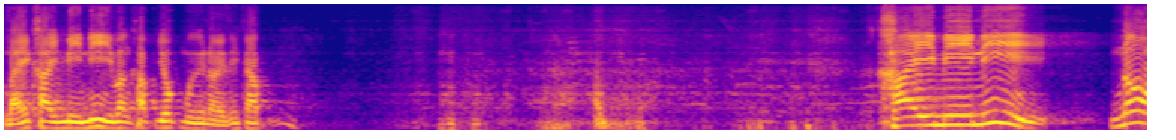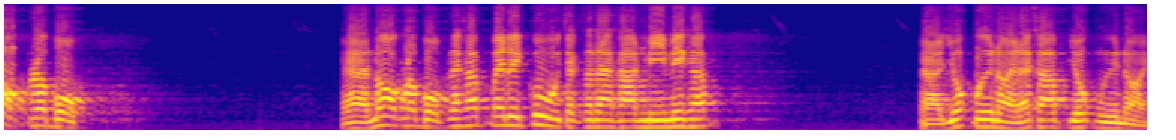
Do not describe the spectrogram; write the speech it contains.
ไหนใครมีหนี้บ้างครับ ยกมือหน่อยสิครับ ใครมีหนี้นอกระบบอานอกระบบนะครับ ไม่ได้กู้จากธนาคารมีไหมครับอ่ายกมือหน่อยนะครับ ยกมือหน่อย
